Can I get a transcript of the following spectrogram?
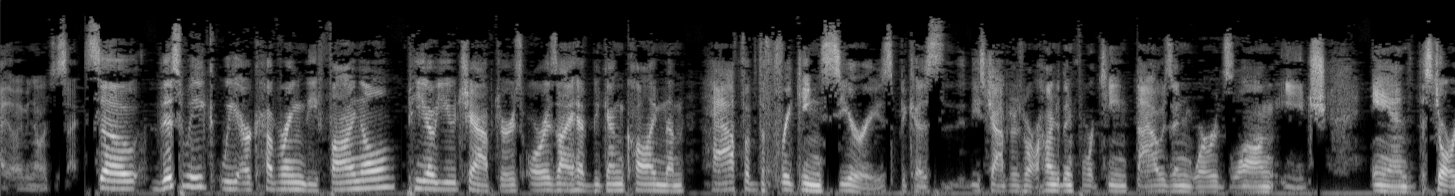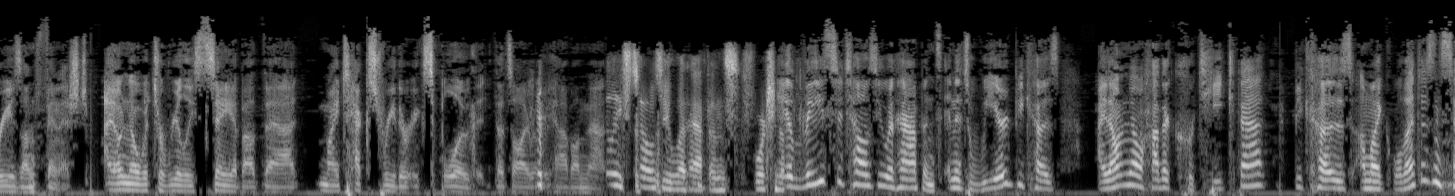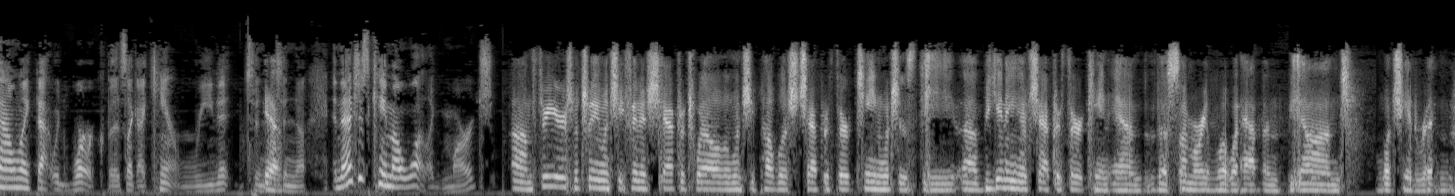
I don't even know what to say. So this week we are covering the final POU chapters, or as I have begun calling them, half of the freaking series, because these chapters were 114,000 words long each, and the story is unfinished. I don't know what to really say about that. My text reader exploded. That's all I really have on that. At least tells you what happens, fortunately. At least it tells you what happens. And it's weird because I don't know how to critique that because I'm like, well, that doesn't sound like that would work, but it's like I can't read it to, Yeah. to know. And that just came out, what, like March? um, three years between when she finished chapter 12 and when she published chapter 13, which is the uh, beginning of chapter 13 and the summary of what would happen beyond what she had written.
